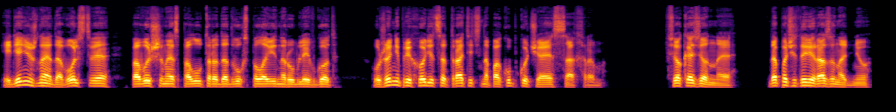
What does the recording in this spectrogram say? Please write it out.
И денежное довольствие, повышенное с полутора до двух с половиной рублей в год, уже не приходится тратить на покупку чая с сахаром. Все казенное, да по четыре раза на дню.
